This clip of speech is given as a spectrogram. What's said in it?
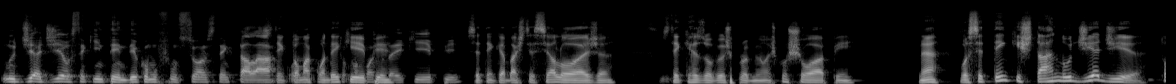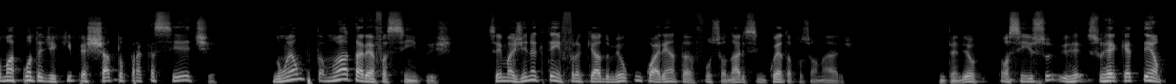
no dia a dia, você tem que entender como funciona, você tem que estar lá. Você tem que tomar conta da tomar conta equipe, da equipe. você tem que abastecer a loja, você tem que resolver os problemas com o shopping, né? Você tem que estar no dia a dia. Tomar conta de equipe é chato pra cacete. Não é, um, não é uma tarefa simples. Você imagina que tem franqueado meu com 40 funcionários, 50 funcionários. Entendeu? Então, assim, isso, isso requer tempo.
